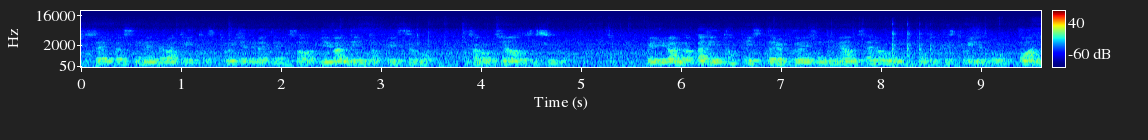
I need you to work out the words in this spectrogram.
JuiceFS는 여러 데이터 storage들에 대해서 일관된 인터페이스로 작업을 진행하고 있었습니다. 이러한 몇 가지 인터페이스들을 구현해준다면 새로운 object storage도 또한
